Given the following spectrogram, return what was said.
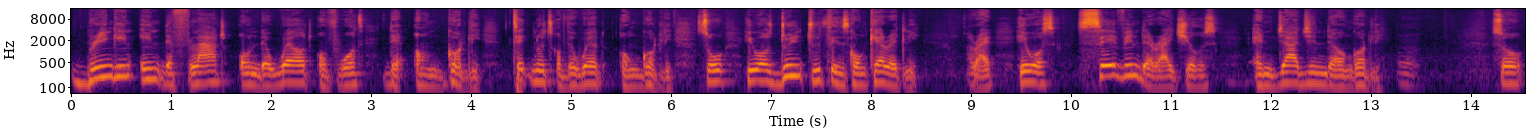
Bringing in the flood on the world of what? The ungodly. Take note of the word ungodly. So he was doing two things concurrently. All right. He was saving the righteous and judging the ungodly. Mm. So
